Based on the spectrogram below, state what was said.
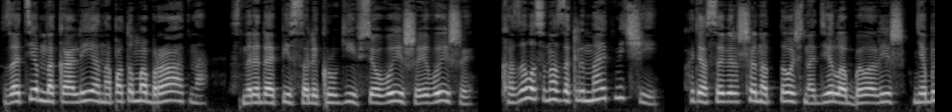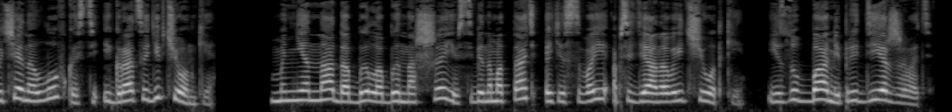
затем на колено, потом обратно. Снаряды описывали круги все выше и выше. Казалось, она заклинает мечи, хотя совершенно точно дело было лишь необычайной ловкости и грации девчонки. Мне надо было бы на шею себе намотать эти свои обсидиановые четки и зубами придерживать.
